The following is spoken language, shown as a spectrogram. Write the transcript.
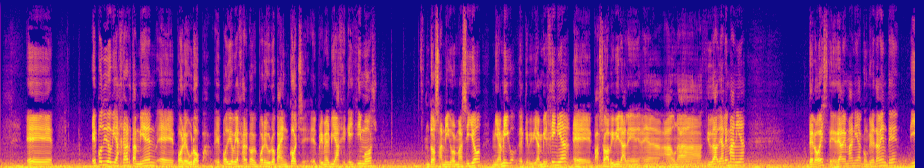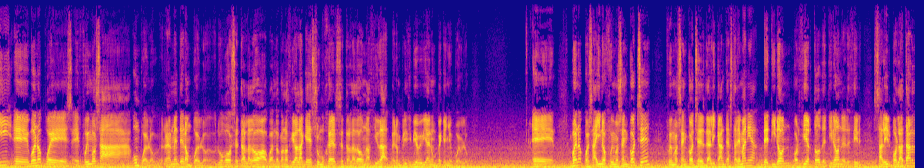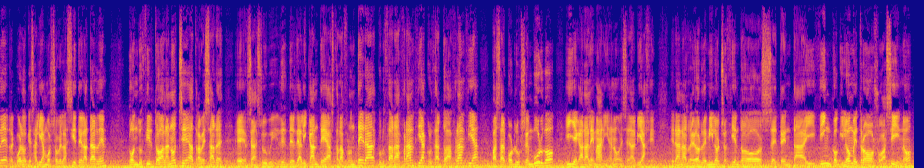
Eh, he podido viajar también por Europa, he podido viajar por Europa en coche. El primer viaje que hicimos, dos amigos más y yo, mi amigo, el que vivía en Virginia, eh, pasó a vivir a una ciudad de Alemania, del oeste de Alemania concretamente, y eh, bueno, pues eh, fuimos a un pueblo, realmente era un pueblo. Luego se trasladó, a, cuando conoció a la que es su mujer, se trasladó a una ciudad, pero en principio vivía en un pequeño pueblo. Eh, bueno, pues ahí nos fuimos en coche, fuimos en coche desde Alicante hasta Alemania, de tirón, por cierto, de tirón, es decir, salir por la tarde, recuerdo que salíamos sobre las 7 de la tarde, conducir toda la noche, atravesar, eh, o sea, subir desde Alicante hasta la frontera, cruzar a Francia, cruzar toda Francia, pasar por Luxemburgo y llegar a Alemania, ¿no? Ese era el viaje. Eran alrededor de 1875 kilómetros o así, ¿no?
